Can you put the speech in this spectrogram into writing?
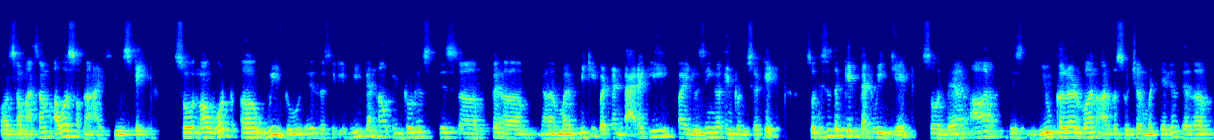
or some, some hours of the ICU stay. So now what uh, we do is basically we can now introduce this uh, uh, uh Mickey button directly by using an introducer kit. So this is the kit that we get. So there are this new colored one are the suture material. There are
